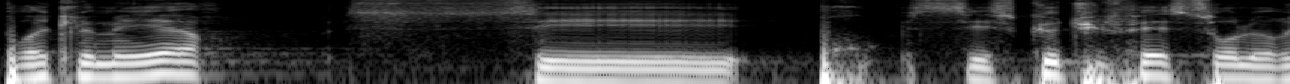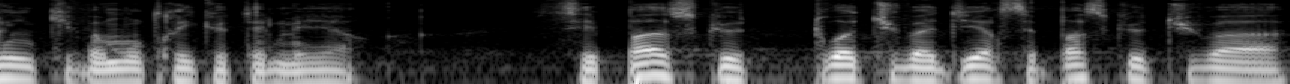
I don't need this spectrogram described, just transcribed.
Pour être le meilleur c'est c'est ce que tu fais sur le ring qui va montrer que t'es le meilleur. C'est pas ce que toi tu vas dire c'est pas ce que tu vas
